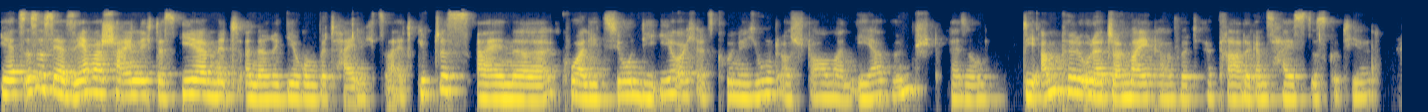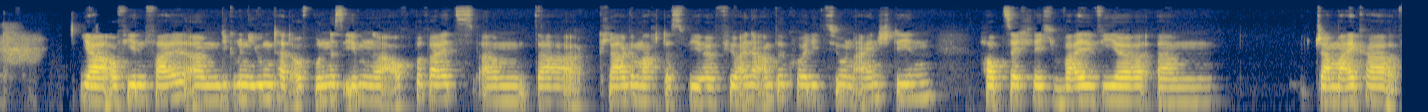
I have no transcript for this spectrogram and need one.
Jetzt ist es ja sehr wahrscheinlich, dass ihr mit an der Regierung beteiligt seid. Gibt es eine Koalition, die ihr euch als grüne Jugend aus Stormann eher wünscht? Also die Ampel oder Jamaika wird ja gerade ganz heiß diskutiert. Ja, auf jeden Fall. Ähm, die Grüne Jugend hat auf Bundesebene auch bereits ähm, da klar gemacht, dass wir für eine Ampelkoalition einstehen. Hauptsächlich, weil wir ähm, Jamaika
